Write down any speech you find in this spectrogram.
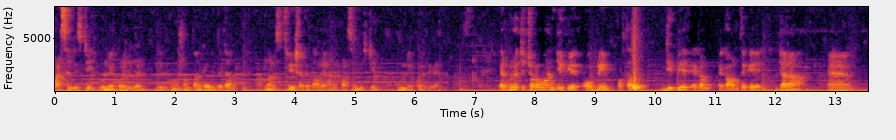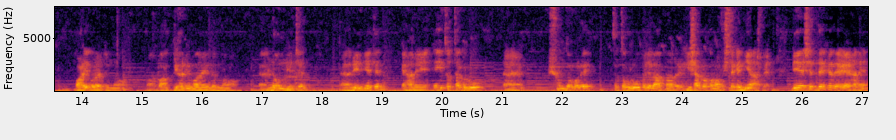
পার্সেন্টেজটি উল্লেখ করে দিবেন। যদি কোনো সন্তানকেও দিতে চান আপনার স্ত্রীর সাথে তাহলে এখানে পার্সেন্টেজটি উল্লেখ করে দিবেন। এরপর হচ্ছে চলমান জিপিএফ অগ্রিম অর্থাৎ জিপিএফ অ্যাকাউন্ট থেকে যারা বাড়ি করার জন্য বা- গৃহ নির্মাণের জন্য লোন নিয়েছেন ঋণ নিয়েছেন, এখানে এই তথ্যগুলো সুন্দর করে তথ্যগুলো উপজেলা আপনার হিসাব রক্ষণ অফিস থেকে নিয়ে আসবেন। নিয়ে এসে দেখে দেখে এখানে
